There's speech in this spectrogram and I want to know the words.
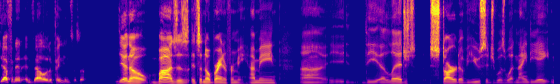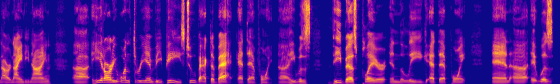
definite and valid opinions of them. Yeah, no, Bonds is it's a no brainer for me. I mean, uh, the alleged start of usage was what 98 or 99 uh, he had already won three mvps two back to back at that point. Uh, he was the best player in the league at that point and uh, it was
